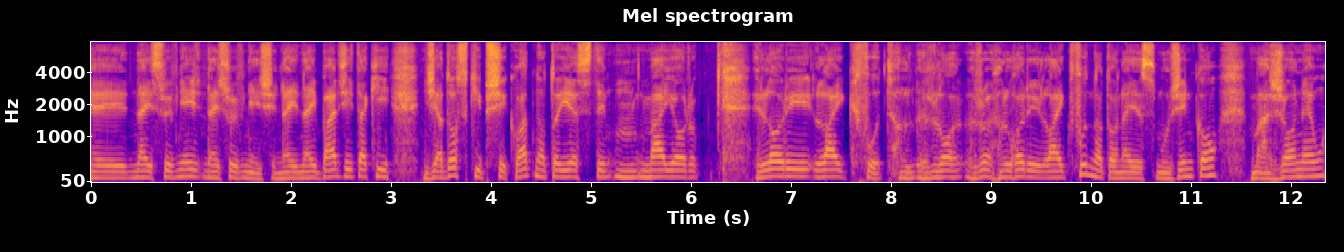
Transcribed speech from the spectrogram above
y, najsłynniejszy, najsłynniejszy naj, najbardziej taki dziadowski przykład, no to jest y, major Lori Lightfoot. Lori Lightfoot, no to ona jest murzynką, ma żonę,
